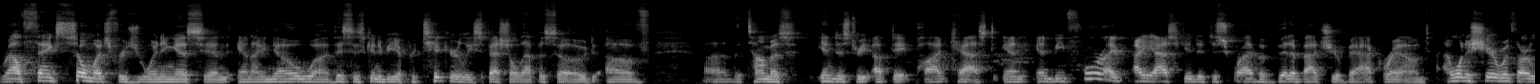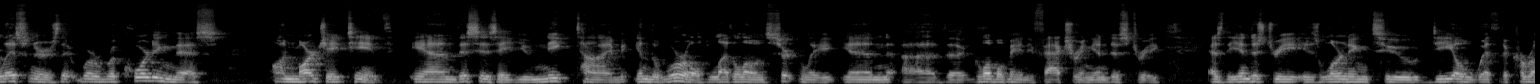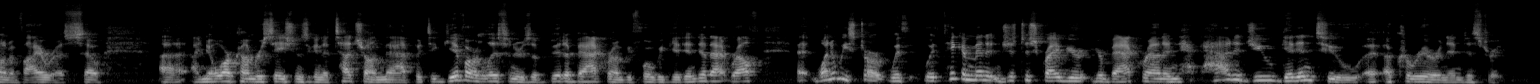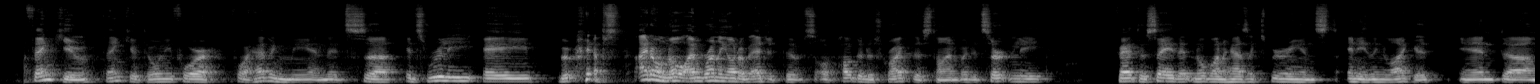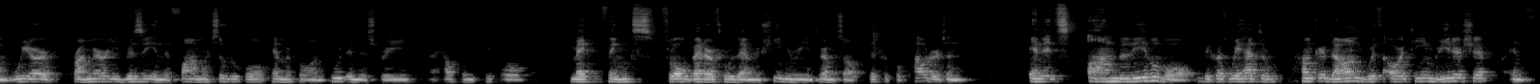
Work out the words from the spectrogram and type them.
Ralph, thanks so much for joining us. And, and I know uh, this is going to be a particularly special episode of uh, the Thomas Industry Update podcast. And, and before I, I ask you to describe a bit about your background, I want to share with our listeners that we're recording this on March 18th. And this is a unique time in the world, let alone certainly in uh, the global manufacturing industry as the industry is learning to deal with the coronavirus. So uh, I know our conversation is going to touch on that, but to give our listeners a bit of background before we get into that, Ralph, uh, why don't we start with, with take a minute and just describe your, your background and how did you get into a, a career in industry? Thank you, thank you, Tony, for for having me. And it's uh, it's really a I don't know. I'm running out of adjectives of how to describe this time, but it's certainly fair to say that no one has experienced anything like it. And um, we are primarily busy in the pharmaceutical, chemical, and food industry, uh, helping people make things flow better through their machinery in terms of difficult powders. And and it's unbelievable because we had to hunker down with our team leadership and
